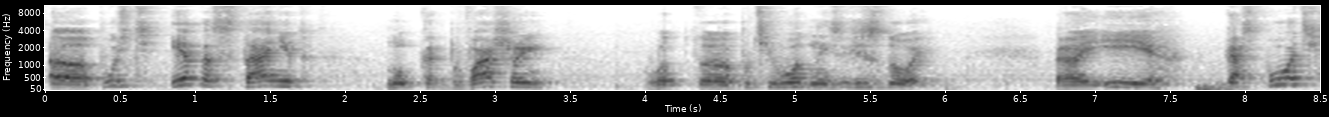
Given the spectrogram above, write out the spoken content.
Э, пусть это станет, ну, как бы вашей вот э, путеводной звездой. Э, и Господь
